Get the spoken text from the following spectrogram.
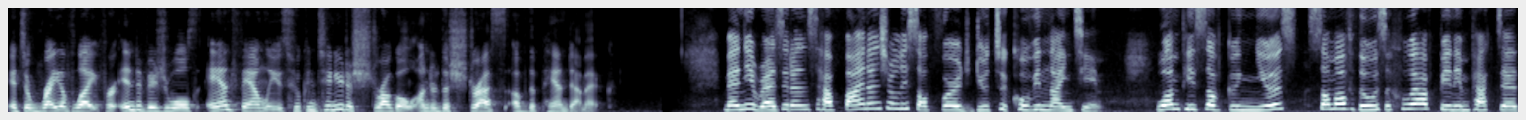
It's a ray of light for individuals and families who continue to struggle under the stress of the pandemic. Many residents have financially suffered due to COVID 19. One piece of good news some of those who have been impacted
